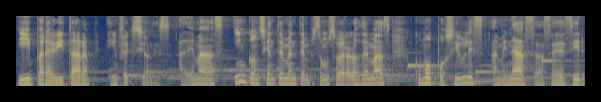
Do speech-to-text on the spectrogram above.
y para evitar infecciones. Además, inconscientemente empezamos a ver a los demás como posibles amenazas, es decir,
